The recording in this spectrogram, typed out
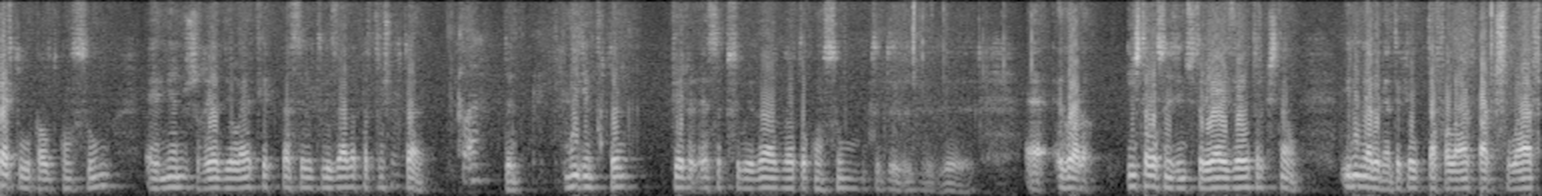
perto do local de consumo é menos rede elétrica que está a ser utilizada para transportar. Claro. Portanto, muito importante ter essa possibilidade de autoconsumo. De, de, de, uh, agora, instalações industriais é outra questão. E, nomeadamente, aquilo que está a falar, parques solares.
